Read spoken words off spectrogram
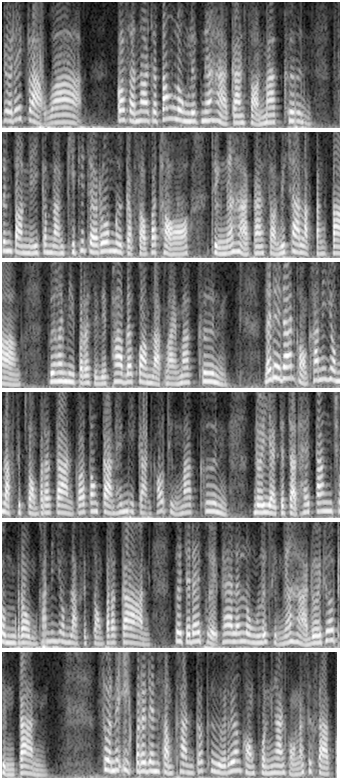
โดยได้กล่าวว่ากศนจะต้องลงลึกเนื้อหาการสอนมากขึ้น ซึ่งตอนนี้กำลังคิดที่จะร่วมมือกับสพทถึงเนื้อหาการสอนวิชาหลักต่างๆ เพื่อให้มีประสิทธิภาพและความหลากหลายมากขึ้น และในด้านของค่านิยมหลัก 12 ประการก็ต้องการให้มีการเข้าถึงมากขึ้น โดยอยากจะจัดให้ตั้งชมรมค่านิยมหลัก 12 ประการ เพื่อจะได้เผยแพร่และลงลึกถึงเนื้อหาโดยทั่วถึงกัน ส่วนในอีกประเด็นสำคัญก็คือเรื่องของผลงานของนักศึกษาก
